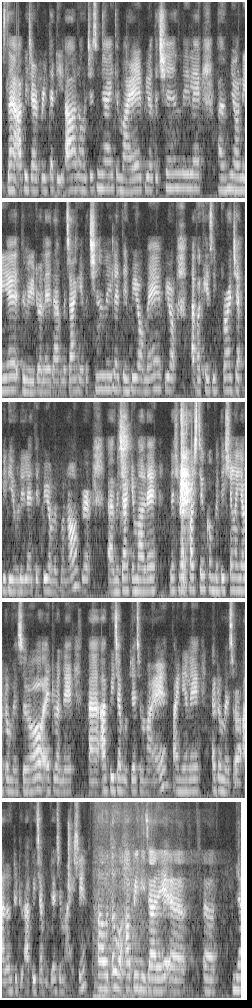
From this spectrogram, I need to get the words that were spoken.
Islam အားပေးကြတဲ့ပရိသတ်တွေအားလုံးကျေးဇူးအများကြီးတင်ပါတယ်ပြီးတော့တခြင်းလေးလည်းအမျှော်နေတဲ့သူတွေအတွက်လည်းဒါမကြခင်တခြင်းလေးလည်းတင်ပေးရမယ်ပြီးတော့ advocacy project video လေးလည်းတင်ပေးရမယ်ပေါ့နော်ပြီးတော့အဲမကြခင်မှာလည်း national costume competition လည်းရောက်တော့မယ်ဆိုတော့အဲ့အတွက်လည်းအာအားပေးကြဖို့ပြောချင်ပါတယ် final လည်းရောက်တော့မယ်ဆိုတော့အားလုံးတူတူအားပေးကြဖို့ပြောချင်ပါတယ်ရှင်အာတော့အားပေးနေကြတဲ့အဲ အဲညာ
